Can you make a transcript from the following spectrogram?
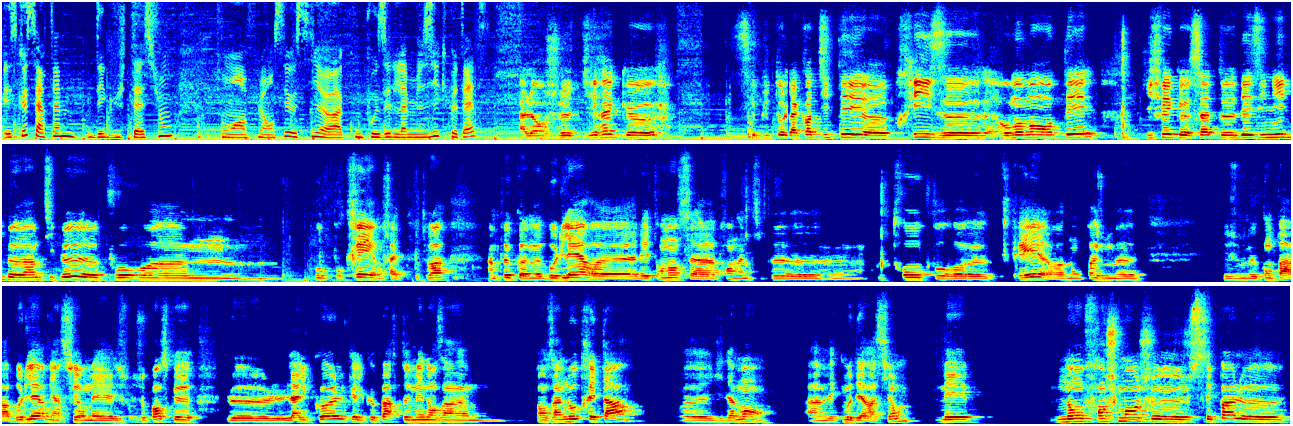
Est-ce que certaines dégustations t'ont influencé aussi euh, à composer de la musique peut-être? Alors je dirais que c'est plutôt la quantité euh, prise au moment T qui fait que ça te désinhibe un petit peu pour pour, créer en fait. Tu vois, un peu comme Baudelaire euh, avait tendance à prendre un petit peu euh, trop pour euh, créer. Alors non pas je me je me compare à Baudelaire bien sûr, mais je, pense que l'alcool quelque part te met dans un dans un autre état, évidemment avec modération, mais non franchement je, je sais pas le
